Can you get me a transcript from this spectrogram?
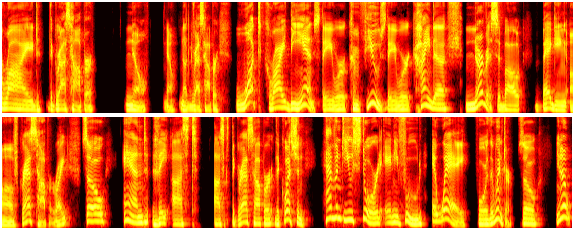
Cried the grasshopper. No, no, not grasshopper. What? cried the ants. They were confused. They were kind of nervous about begging of grasshopper, right? So, and they asked asked the grasshopper the question, "Haven't you stored any food away for the winter. So, you know,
